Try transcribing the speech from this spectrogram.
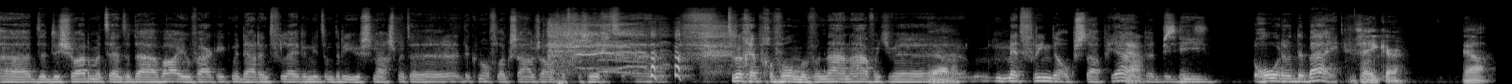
Uh, de, de shawarma tenten daar, waar hoe vaak ik me daar in het verleden niet om drie uur s'nachts met de, de knoflooksaus over het gezicht uh, terug heb gevonden. Van na een avondje uh, Ja. met vrienden op stap. Ja, Ja, de- die, die horen erbij. zeker. Ja.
